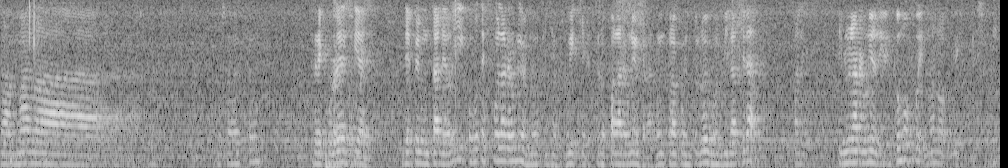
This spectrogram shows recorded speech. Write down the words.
la mala, ¿cómo se llama esto? Recurrencia de preguntarle, oye, ¿cómo te fue la reunión? No, que yo, fui, que esto no es para la reunión, que la cuento la cuento luego en bilateral. ¿vale? Tiene una reunión, digo, ¿cómo fue? No, no, eso no.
